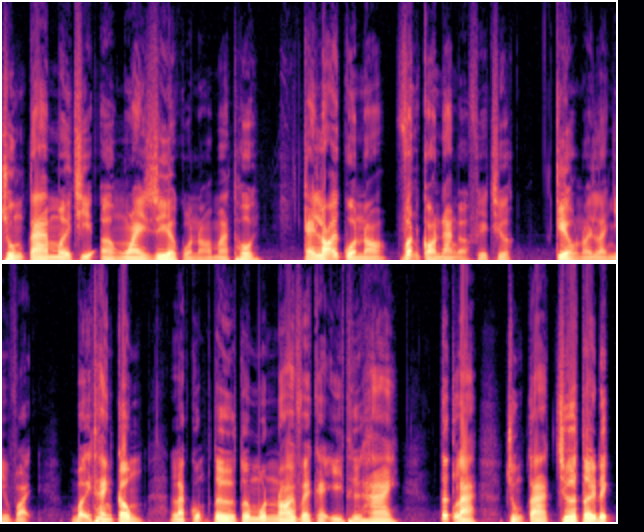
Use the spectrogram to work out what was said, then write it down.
chúng ta mới chỉ ở ngoài rìa của nó mà thôi. Cái lõi của nó vẫn còn đang ở phía trước. Kiểu nói là như vậy. Bẫy thành công là cụm từ tôi muốn nói về cái ý thứ hai, tức là chúng ta chưa tới đích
